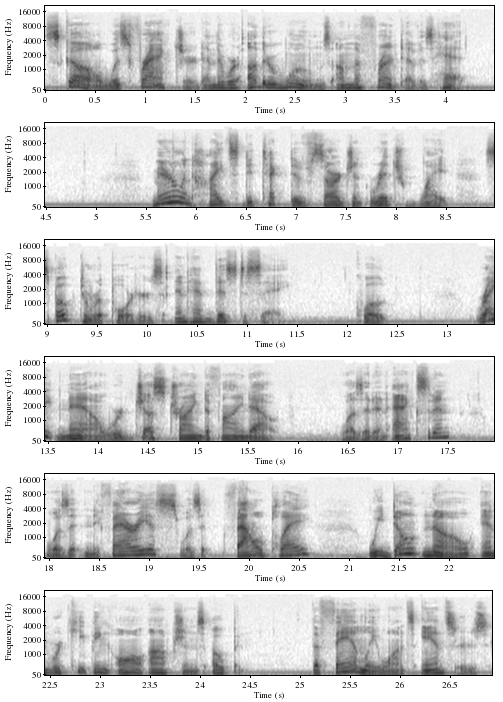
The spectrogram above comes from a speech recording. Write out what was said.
skull was fractured and there were other wounds on the front of his head. Maryland Heights Detective Sergeant Rich White spoke to reporters and had this to say quote, Right now, we're just trying to find out was it an accident was it nefarious? Was it foul play? We don't know, and we're keeping all options open. The family wants answers,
